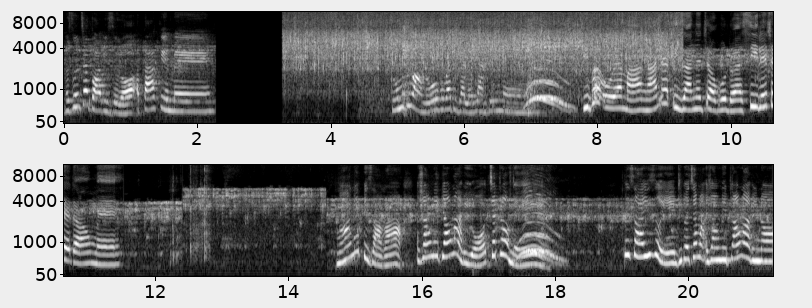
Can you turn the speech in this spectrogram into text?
ပစုံချက်သွားပြီဆိုတော့အသားกินမယ်လုံးမတူအောင်လို့ဘုရားဒီကလည်းလန်ပေးမယ် ဒီဘက်အိုးထဲမှာ ငါးနဲ့ပီဇာနဲ့ကြောက်ဖို့အတွက်စီလေးထည့်တောင်းမယ်ငါနဲ့ပီဇာကအယောင်လေးပြောင်းလာပြီးတော့ချက်တော့မယ်ပီဇာကြီးဆိုရင်ဒီဘက်ချက်မှာအယောင်လေးပြောင်းလာပြီးနော်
